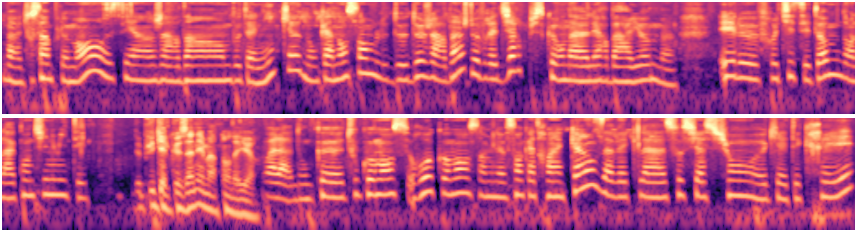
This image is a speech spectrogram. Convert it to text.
Ben, tout simplement, c'est un jardin botanique, donc un ensemble de deux jardins, je devrais dire, puisqu'on a l'herbarium et le fruticétum dans la continuité. Depuis quelques années maintenant d'ailleurs. Voilà, donc euh, tout commence, recommence en 1995 avec l'association euh, qui a été créée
